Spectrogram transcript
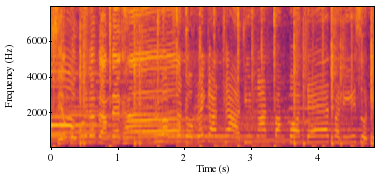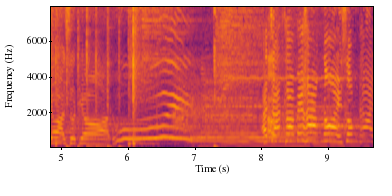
งเสียงปรบมือดังๆแน่ค่ะร่วมสนุกด้วยกันค่ะ ทีมงานปังปอนแดนวันนี้สุดยอดสุดยอดอุ้ยอาจารย์คะไม่ห้างหน่อยส่งท้าย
